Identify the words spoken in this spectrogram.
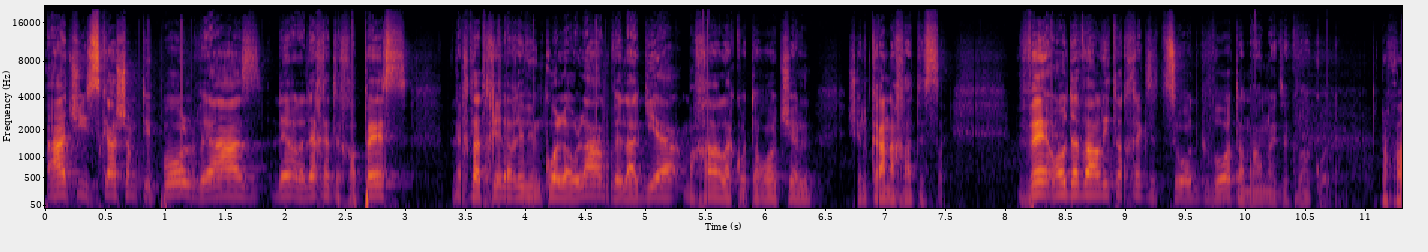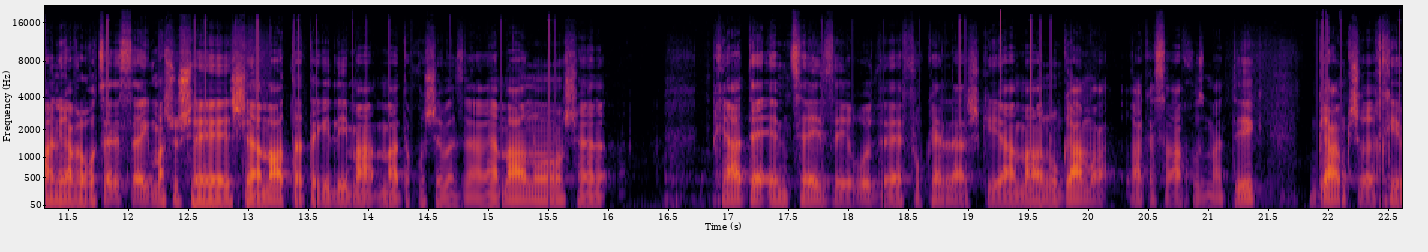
עד שעסקה שם תיפול, ואז ללכת לחפש, ללכת להתחיל לריב עם כל העולם ולהגיע מחר לכותרות של, של כאן 11. ועוד דבר להתרחק זה תשואות גבוהות, אמרנו את זה כבר קודם. נכון, אני אבל רוצה לסייג משהו ש, שאמרת, תגיד לי מה, מה אתה חושב על זה. הרי אמרנו שמבחינת אמצעי זהירות ואיפה כן להשקיע, אמרנו גם רק 10% מהתיק, גם כשרכיב,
